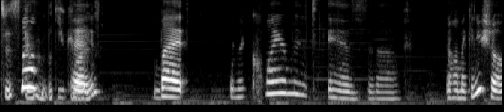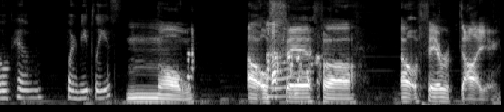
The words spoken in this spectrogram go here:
just Well, give him the you could. But the requirement is the. Um, can you show him for me, please? No. Out of fear for. Out of fear of dying.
